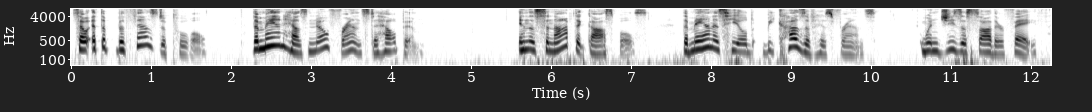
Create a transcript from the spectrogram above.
So at the Bethesda pool, the man has no friends to help him. In the Synoptic Gospels, the man is healed because of his friends when Jesus saw their faith.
